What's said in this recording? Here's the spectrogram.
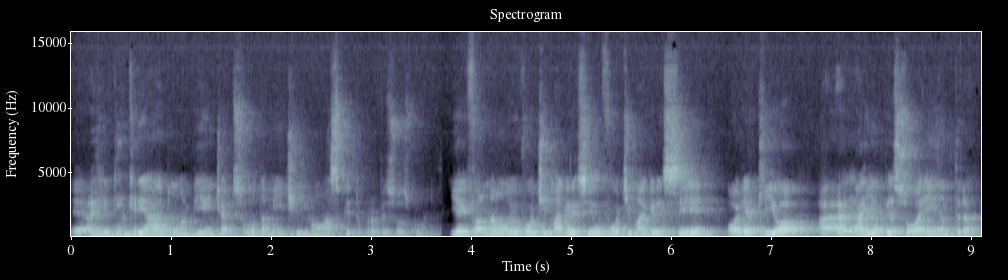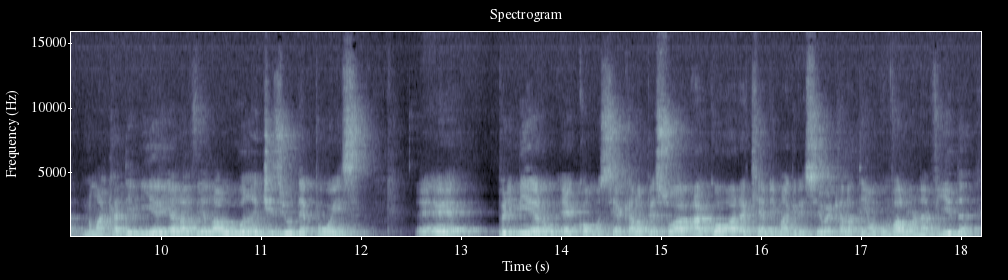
É, a gente tem criado um ambiente absolutamente inóspito para pessoas gordas. E aí fala, não, eu vou te emagrecer, eu vou te emagrecer. Olha aqui, ó. Aí a pessoa entra numa academia e ela vê lá o antes e o depois. É, primeiro, é como se aquela pessoa, agora que ela emagreceu, é que ela tem algum valor na vida.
